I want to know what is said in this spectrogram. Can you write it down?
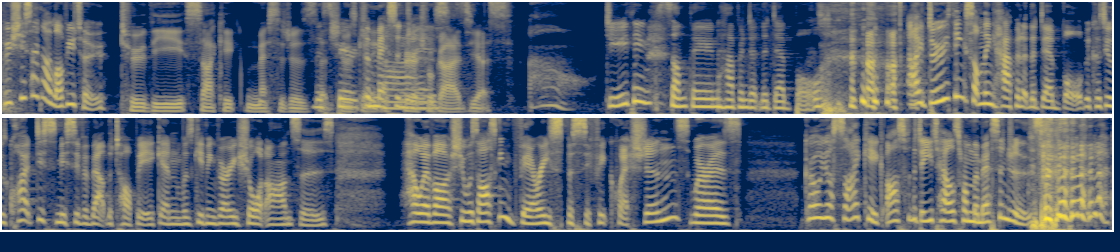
Who's she saying I love you to? To the psychic messages The that she was spiritual getting. The messages. Spiritual guides, yes. Oh. Do you think something happened at the Deb Ball? I do think something happened at the Deb Ball because he was quite dismissive about the topic and was giving very short answers. However, she was asking very specific questions, whereas, girl, you're psychic. Ask for the details from the messengers.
